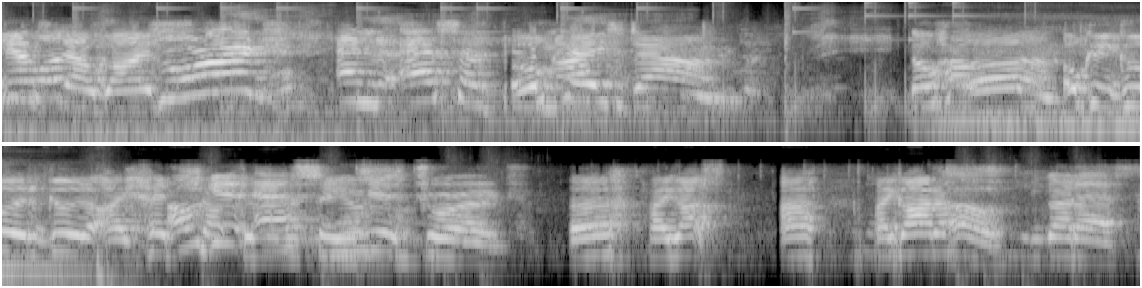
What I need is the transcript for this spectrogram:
pants now, guys. George and S have been Okay. knocked down. Go help Um, them. okay, good, good. I headshot I'll them get in the S, you get George. Uh, I got, uh, I got him. Oh, you got S.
